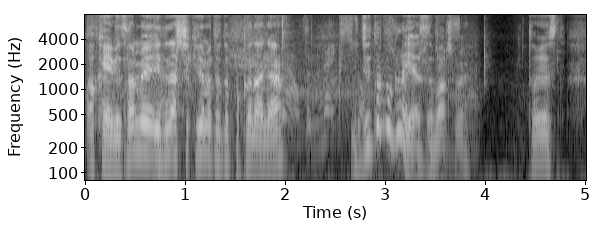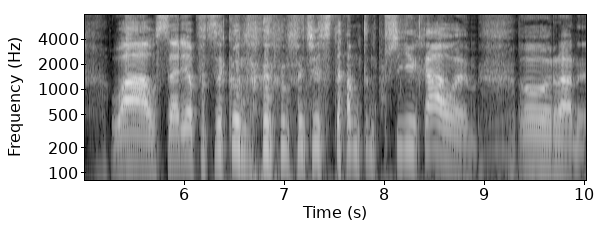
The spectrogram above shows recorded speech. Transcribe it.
Okej, więc mamy 11 km do pokonania. Gdzie to w ogóle jest? Zobaczmy. To jest... Wow, serio? Pod sekundą przecież stamtąd przyjechałem. O rany.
